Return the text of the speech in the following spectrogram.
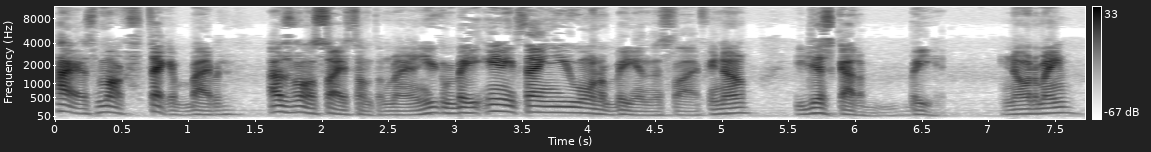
Hi, it's Muck Sticky, baby. I just want to say something, man. You can be anything you want to be in this life, you know? You just got to be it. You know what I mean?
